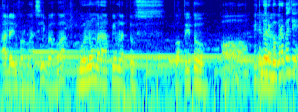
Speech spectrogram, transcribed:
ada informasi bahwa Gunung Merapi meletus waktu itu. Oh, itu Iya. 2000 berapa sih?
